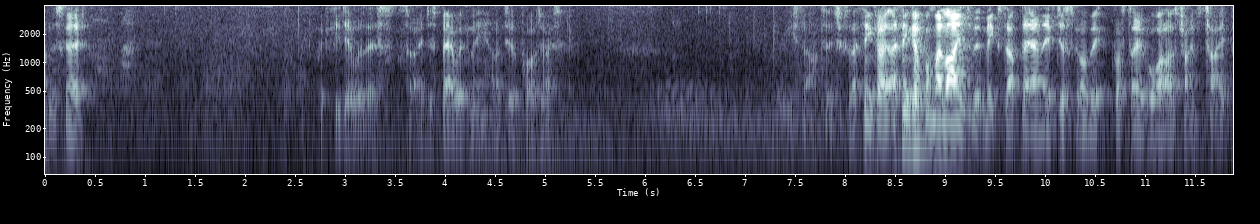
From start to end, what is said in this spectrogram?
I'm just going to quickly deal with this. Sorry, just bear with me. I do apologise. Restart it because I think I, I think I've got my lines a bit mixed up there, and they've just got a bit crossed over while I was trying to type.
